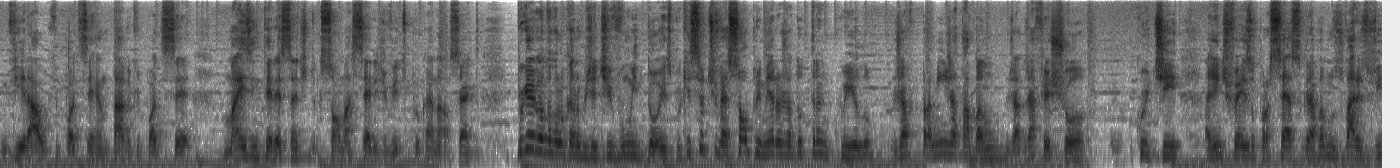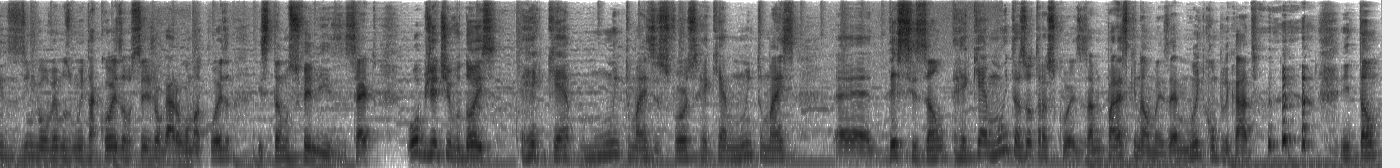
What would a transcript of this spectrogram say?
virar algo que pode ser rentável, que pode ser mais interessante do que só uma série de vídeos pro canal, certo? Por que eu tô colocando objetivo 1 e 2? Porque se eu tiver só o primeiro eu já tô tranquilo, já, pra mim já tá bom, já, já fechou, curti, a gente fez o processo, gravamos vários vídeos, desenvolvemos muita coisa, vocês jogaram alguma coisa, estamos felizes, certo? O objetivo 2 requer muito mais esforço, requer muito mais é, decisão, requer muitas outras coisas, sabe? Parece que não, mas é muito complicado. então,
